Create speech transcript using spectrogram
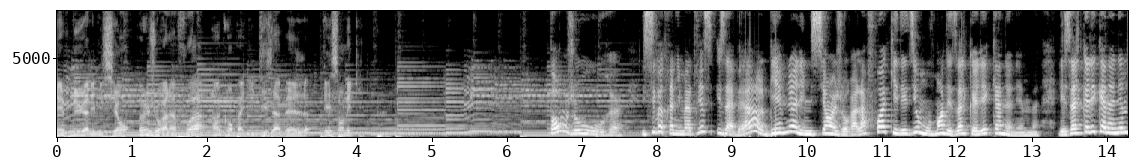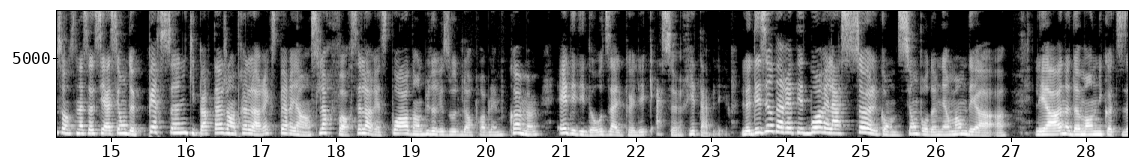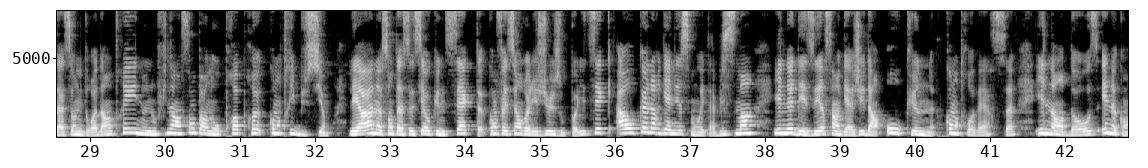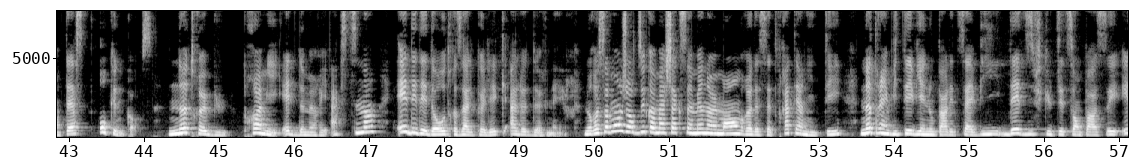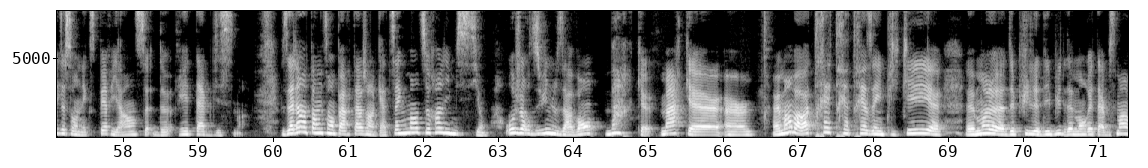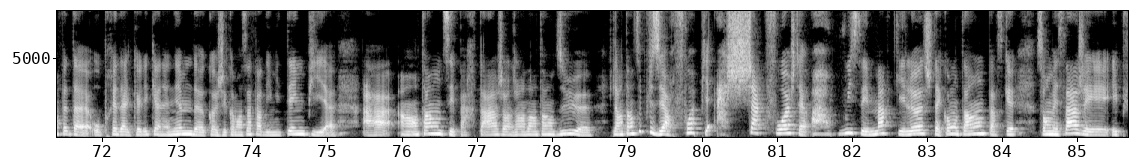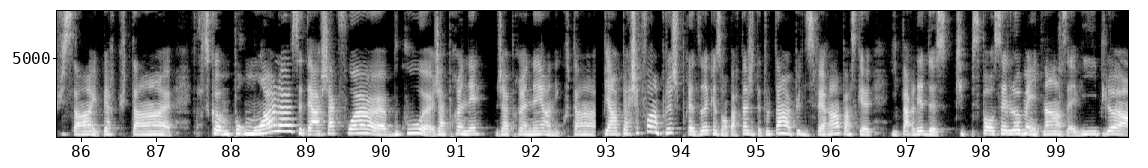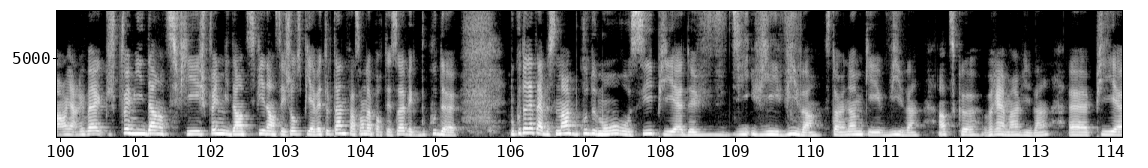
Bienvenue à l'émission Un jour à la fois en compagnie d'Isabelle et son équipe. Bonjour, ici votre animatrice Isabelle. Bienvenue à l'émission Un jour à la fois qui est dédiée au mouvement des alcooliques anonymes. Les alcooliques anonymes sont une association de personnes qui partagent entre elles leur expérience, leur force et leur espoir dans le but de résoudre leurs problèmes communs et d'aider d'autres alcooliques à se rétablir. Le désir d'arrêter de boire est la seule condition pour devenir membre des AA. Les AA ne demandent ni cotisation ni droit d'entrée, nous nous finançons par nos propres contributions. Les AA ne sont associés à aucune secte, confession religieuse ou politique, à aucun organisme ou établissement, ils ne désirent s'engager dans aucune controverse, ils n'endossent et ne contestent aucune cause. Notre but premier est de demeurer abstinent et d'aider d'autres alcooliques à le devenir. Nous recevons aujourd'hui, comme à chaque semaine, un membre de cette fraternité. Notre invité vient nous parler de sa vie, des difficultés de son passé et de son expérience de rétablissement. Vous allez entendre son partage en quatre segments durant l'émission. Aujourd'hui, nous avons Marc. Marc, euh, un, un, membre très, très, très impliqué. Euh, euh, moi, depuis le début de mon rétablissement, en fait, auprès d'Alcooliques Anonymes, de, j'ai commencé à faire des meetings, puis à, à, entendre ses partages, j'en ai entendu, je l'ai entendu plusieurs fois, puis à chaque fois, j'étais ah oui, c'est Marc qui est là, j'étais contente parce que son message est, est puissant, et percutant. C'est comme pour moi là, c'était à chaque fois euh, beaucoup, euh, j'apprenais, j'apprenais en écoutant. Puis, à chaque fois en plus, je pourrais dire que son partage était tout le temps un peu différent parce que il parlait de ce qui se passait là maintenant dans sa vie. Puis là, y arrivait, je pouvais m'identifier, je pouvais m'identifier dans ces choses. Puis il y avait tout le temps une façon d'apporter ça avec beaucoup de beaucoup de rétablissement, beaucoup d'humour aussi, puis euh, de vie vivant. C'est un homme qui est vivant, en tout cas vraiment vivant. puis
